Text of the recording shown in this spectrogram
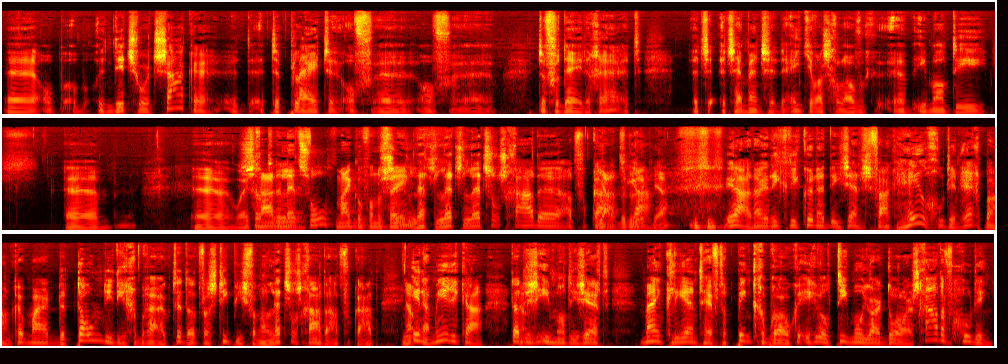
uh, op, op, in dit soort zaken te, te pleiten of, uh, of uh, te verdedigen. Het, het, het zijn mensen, de eentje was geloof ik uh, iemand die. Uh, uh, Schadeletsel, Michael van der Veen. Let, let, letselschadeadvocaat. Ja, bedoel ja. ik, ja. ja, nou ja, die, die, kunnen, die zijn vaak heel goed in rechtbanken. Maar de toon die die gebruikte, dat was typisch van een letselschadeadvocaat ja. in Amerika. Dat is iemand die zegt, mijn cliënt heeft een pink gebroken. Ik wil 10 miljard dollar schadevergoeding.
